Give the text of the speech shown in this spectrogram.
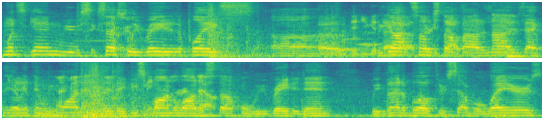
Once again, we successfully raided a place. Uh, Oh, did you get we that, got uh, some stuff out of not exactly everything we wanted. They, they despawned a lot of stuff when we raided in. We've had to blow through several layers.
